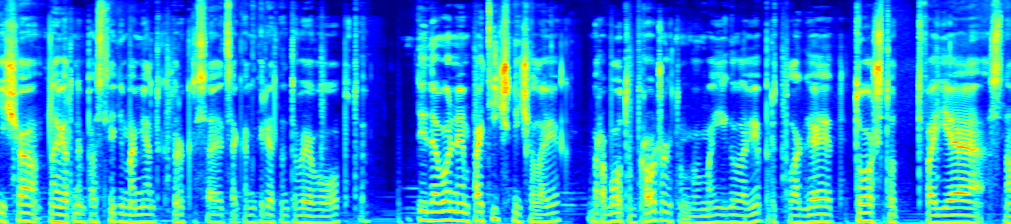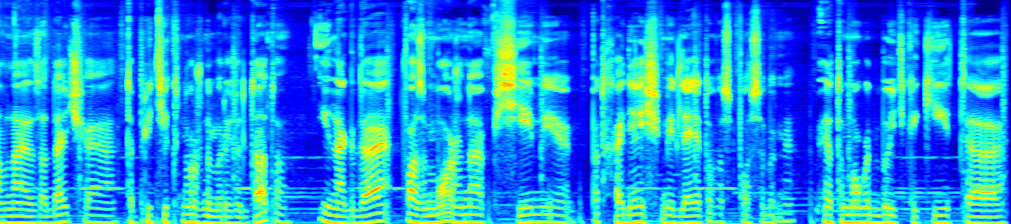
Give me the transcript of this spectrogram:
Еще, наверное, последний момент, который касается конкретно твоего опыта. Ты довольно эмпатичный человек. Работа проектом в моей голове предполагает то, что твоя основная задача — это прийти к нужному результату, иногда, возможно, всеми подходящими для этого способами. Это могут быть какие-то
